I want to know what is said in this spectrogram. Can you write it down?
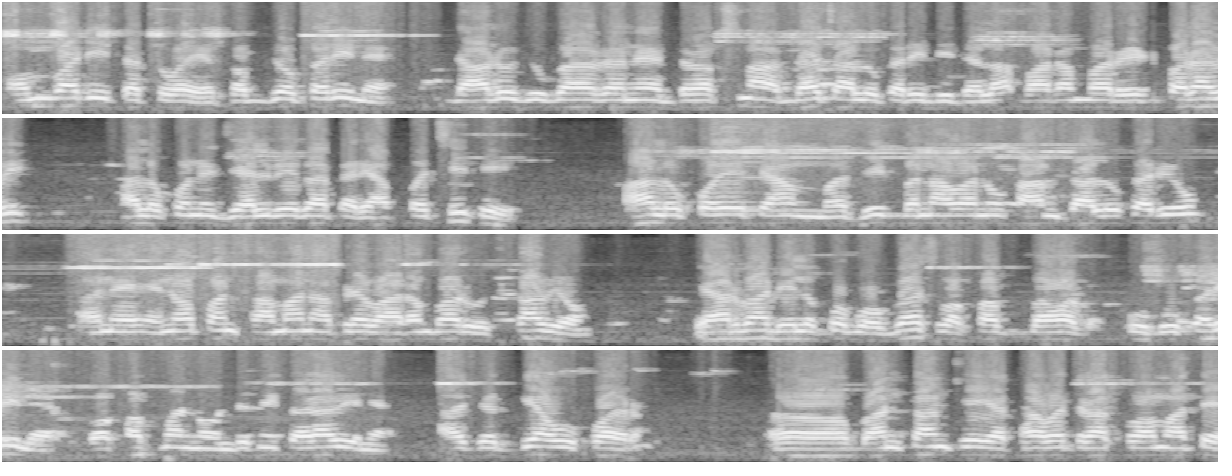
કોમવાદી તત્વોએ કબજો કરીને દારૂ, જુગાર અને ડ્રગ્સના અડ્ડા ચાલુ કરી દીધેલા. વારંવાર રેડ પર આવી. આ લોકોને જેલ ભેગા કર્યા. પછીથી આ લોકોએ ત્યાં મસ્જિદ બનાવવાનું કામ ચાલુ કર્યું અને એનો પણ સામાન આપણે વારંવાર ઉચકાવ્યો. ત્યારબાદ એ લોકો બોગસ વકફ બોર્ડ ઊભું કરીને વકફમાં નોંધણી કરાવીને આ જગ્યા ઉપર બાંધકામ છે યથાવત રાખવા માટે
